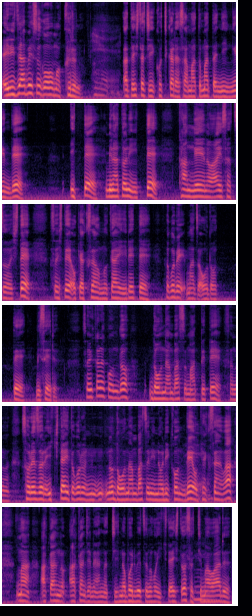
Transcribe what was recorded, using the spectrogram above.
エリザベス号も来るの。へ私たちこっちからさまとまった人間で行って港に行って歓迎の挨拶をしてそしてお客さんを迎え入れてそこでまず踊って見せるそれから今度道南バス待っててそのそれぞれ行きたいところの道南バスに乗り込んでお客さんはまああかんのあかんじゃないあのち登別の方行きたい人はそっち回る、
